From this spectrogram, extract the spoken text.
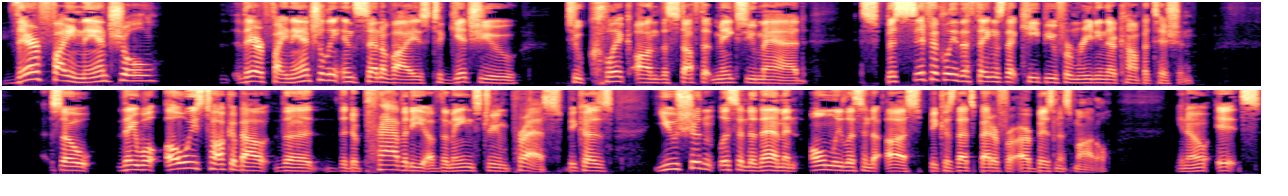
their financial they're financially incentivized to get you to click on the stuff that makes you mad, specifically the things that keep you from reading their competition. So they will always talk about the the depravity of the mainstream press because you shouldn't listen to them and only listen to us because that's better for our business model. You know, it's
